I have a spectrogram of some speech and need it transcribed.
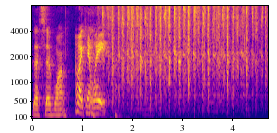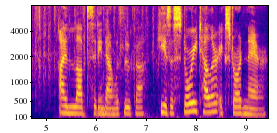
let's have one Oh, I can't wait. I loved sitting down with Luca. He is a storyteller extraordinaire.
